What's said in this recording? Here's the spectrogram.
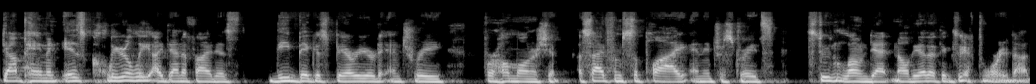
down payment is clearly identified as the biggest barrier to entry for homeownership, aside from supply and interest rates, student loan debt, and all the other things we have to worry about.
